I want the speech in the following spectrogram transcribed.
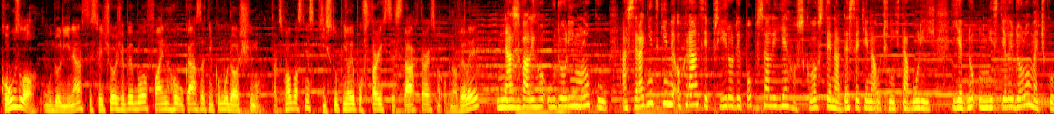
kouzlo údolí nás přesvědčilo, že by bylo fajn ho ukázat někomu dalšímu. Tak jsme ho vlastně zpřístupnili po starých cestách, které jsme obnovili. Nazvali ho údolím Mloků a s radnickými ochránci přírody popsali jeho skvosty na deseti naučných tabulích. Jednu umístili do lomečku,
